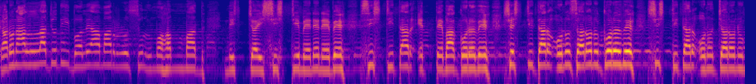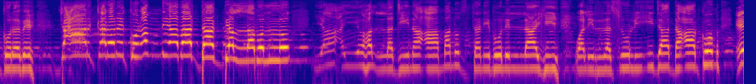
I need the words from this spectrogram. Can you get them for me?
কারণ আল্লাহ যদি বলে আমার রসুল মোহাম্মদ, নিশ্চয় সৃষ্টি মেনে নেবে, সৃষ্টি তার এত্তেবা করবে, সৃষ্টি তার অনুসরণ করবে, সৃষ্টি তার অনুচরণ করবে। যার কারণে কোরআন দিয়ে আবার ডাক দিয়ে আল্লাহ বলল, ইয়া আইয়ুহাল্লাযীনা আমানুস্তানিবু লিল্লাহি ওয়ালির রাসূলি ইজা দাআকুম, এ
